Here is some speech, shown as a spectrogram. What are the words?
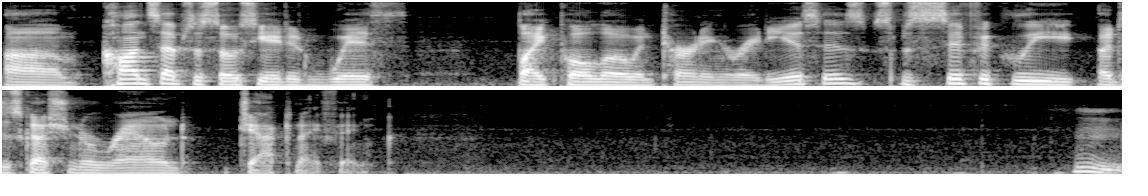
um, concepts associated with bike polo and turning radiuses, specifically a discussion around jackknifing. Hmm.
